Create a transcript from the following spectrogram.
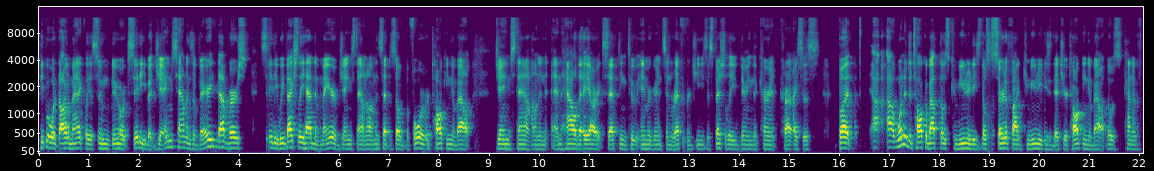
People would automatically assume New York City, but Jamestown is a very diverse city. We've actually had the mayor of Jamestown on this episode before talking about Jamestown and, and how they are accepting to immigrants and refugees, especially during the current crisis. But I, I, wanted to talk about those communities, those certified communities that you're talking about, those kind of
